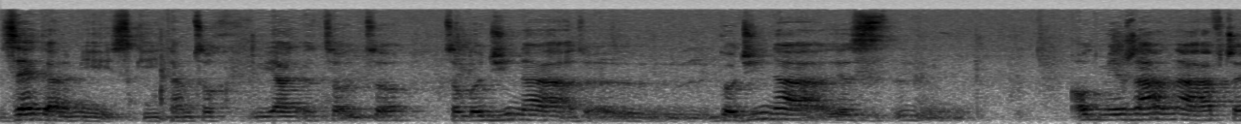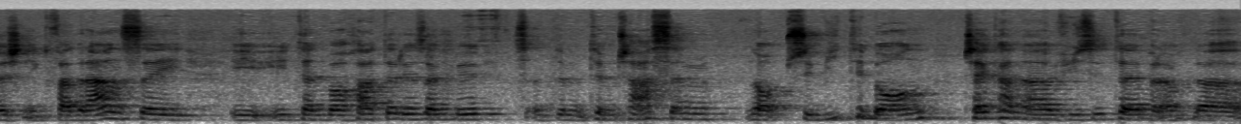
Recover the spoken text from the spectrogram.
zegar miejski, tam co, co, co, co godzina, y, godzina jest odmierzana, a wcześniej kwadranse i, i, i ten bohater jest jakby tym, tymczasem no, przybity, bo on czeka na wizytę prawda,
